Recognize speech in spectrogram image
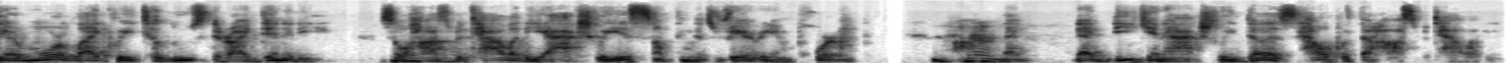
they're more likely to lose their identity. So Mhm. hospitality actually is something that's very important. Um, that that deacon actually does help with that hospitality.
